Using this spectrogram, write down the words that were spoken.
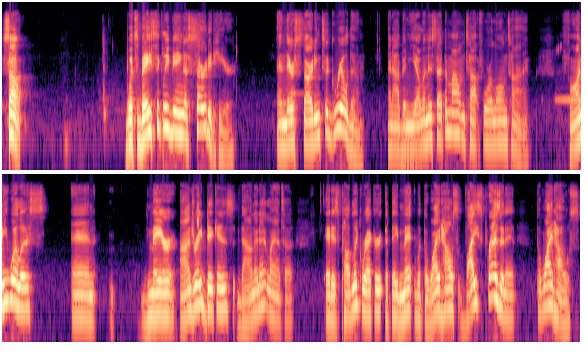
so what's basically being asserted here, and they're starting to grill them, and I've been yelling this at the mountaintop for a long time. Fani Willis and Mayor Andre Dickens down in Atlanta, it is public record that they met with the White House vice president, the White House,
